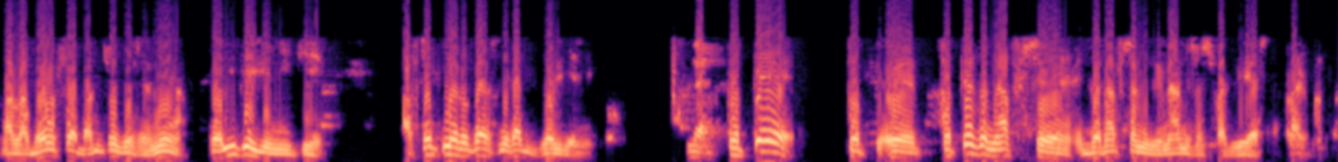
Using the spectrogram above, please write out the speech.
αλλά μπορώ να σου απαντήσω και σε μια πολύ πιο γενική. Αυτό που με ρωτάς είναι κάτι πολύ γενικό. Ναι. Ποτέ, ποτέ, ε, ποτέ δεν, άφησε, δεν άφησαν οι δυνάμεις ασφαλείας τα πράγματα.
